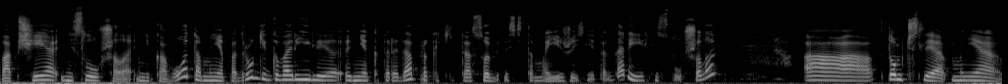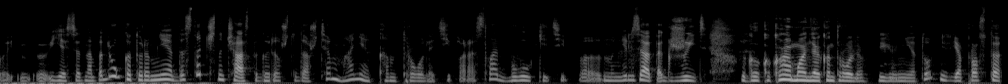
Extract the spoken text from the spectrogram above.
вообще не слушала никого, там мне подруги говорили некоторые, да, про какие-то особенности там моей жизни и так далее, я их не слушала, а, в том числе мне э, есть одна подруга, которая мне достаточно часто говорила, что даже у тебя мания контроля, типа, расслабь булки, типа, ну нельзя так жить. Я говорю, какая мания контроля? Ее нету. Я просто,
